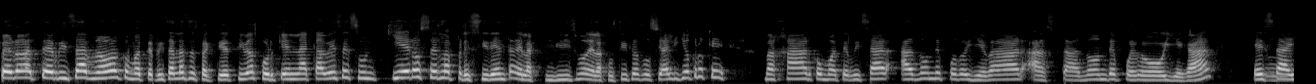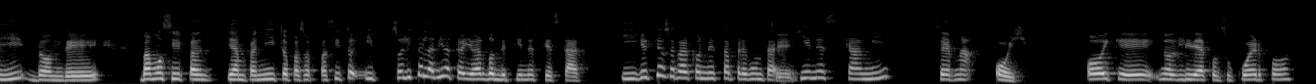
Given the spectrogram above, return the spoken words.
Pero aterrizar, ¿no? Como aterrizar las expectativas, porque en la cabeza es un quiero ser la presidenta del activismo, de la justicia social, y yo creo que bajar, como aterrizar a dónde puedo llevar, hasta dónde puedo llegar, es mm. ahí donde vamos a ir pian panito, paso a pasito, y solita la vida te va a llevar donde tienes que estar. Y yo quiero cerrar con esta pregunta. ¿Quién es Cami Serna hoy? Hoy que no lidia con su cuerpo,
